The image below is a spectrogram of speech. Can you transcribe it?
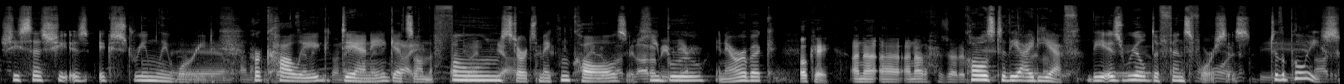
She says she is extremely worried. Her colleague, Danny, gets on the phone, starts making calls in Hebrew, in Arabic. Okay. Calls to the IDF, the Israel Defense Forces, to the police,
